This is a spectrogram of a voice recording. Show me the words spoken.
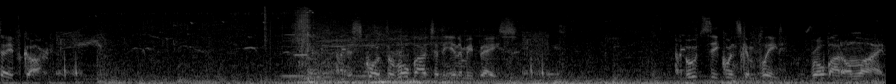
safeguard. Escort the robot to the enemy base. Boot sequence complete. Robot online.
